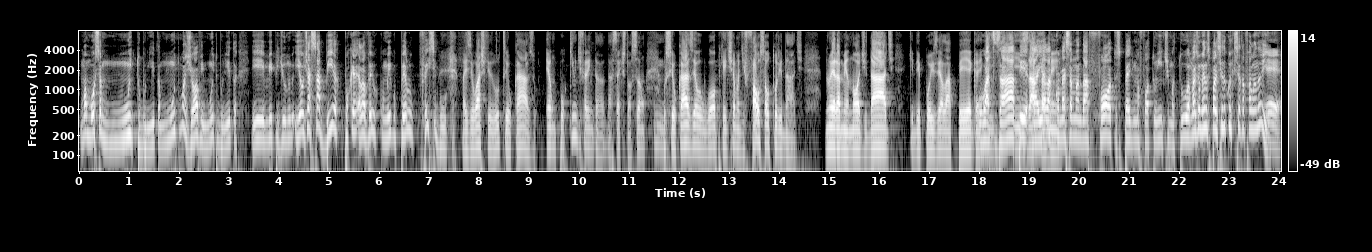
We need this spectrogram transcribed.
uma moça muito bonita, muito uma jovem, muito bonita, e me pediu o número. E eu já sabia, porque ela veio comigo pelo Facebook. Mas eu acho que o seu caso é um pouquinho diferente da, dessa situação. Hum. O seu caso é o golpe que a gente chama de falsa autoridade. Não era menor de idade, que depois ela pega. O e- WhatsApp, aí ela começa a mandar fotos, pede uma foto íntima tua, mais ou menos parecida com o que você tá falando aí. É,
